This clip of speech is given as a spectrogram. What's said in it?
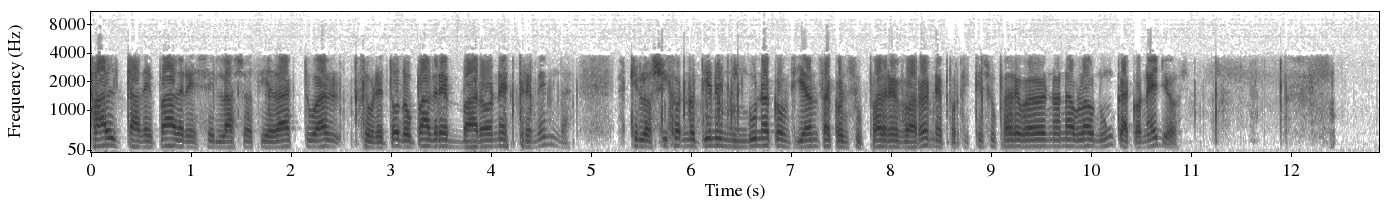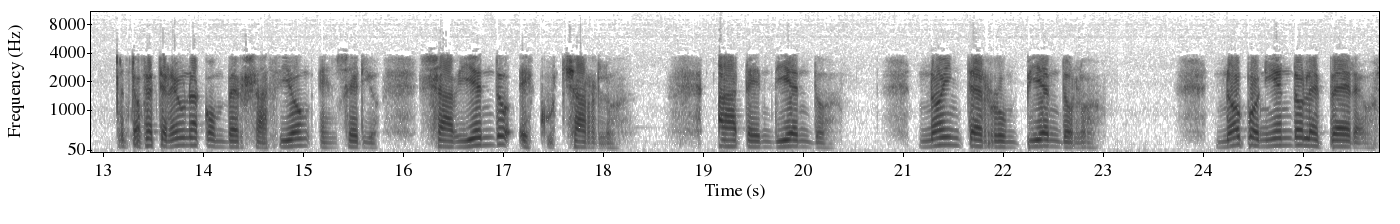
falta de padres en la sociedad actual, sobre todo padres varones tremenda. Es que los hijos no tienen ninguna confianza con sus padres varones, porque es que sus padres varones no han hablado nunca con ellos. Entonces, tener una conversación en serio, sabiendo escucharlo, atendiendo, no interrumpiéndolo, no poniéndole peros,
